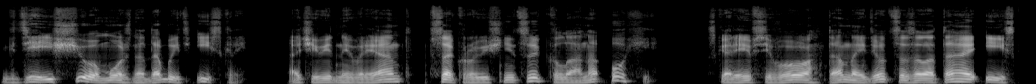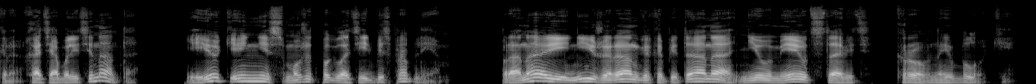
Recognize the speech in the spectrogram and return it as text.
где еще можно добыть искры? Очевидный вариант — в сокровищнице клана Охи. Скорее всего, там найдется золотая искра, хотя бы лейтенанта. Ее Кенни сможет поглотить без проблем. Пронарии ниже ранга капитана не умеют ставить кровные блоки.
